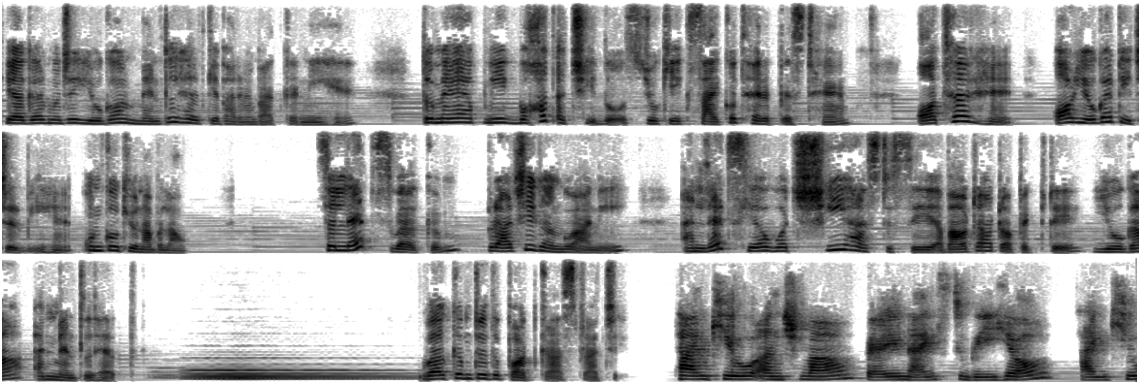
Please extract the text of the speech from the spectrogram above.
कि अगर मुझे योगा और मेंटल हेल्थ के बारे में बात करनी है तो मैं अपनी एक बहुत अच्छी दोस्त जो कि एक साइकोथेरेपिस्ट हैं ऑथर हैं और योगा टीचर भी हैं उनको क्यों ना बुलाऊं so let's welcome Prachi Gangwani and let's hear what she has to say about our topic today yoga and mental health. Welcome to the podcast, Prachi. Thank you, Anshma. Very nice to be here. Thank you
